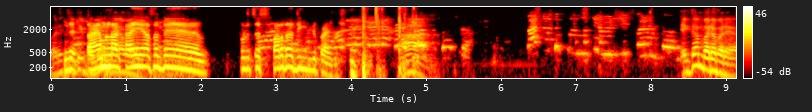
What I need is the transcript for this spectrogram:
परिस्थिती म्हणजे टाइमला करावं काही. असं ते पुढचं स्पर्धा जिंकली पाहिजे. हा. एकदम बरोबर आहे.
